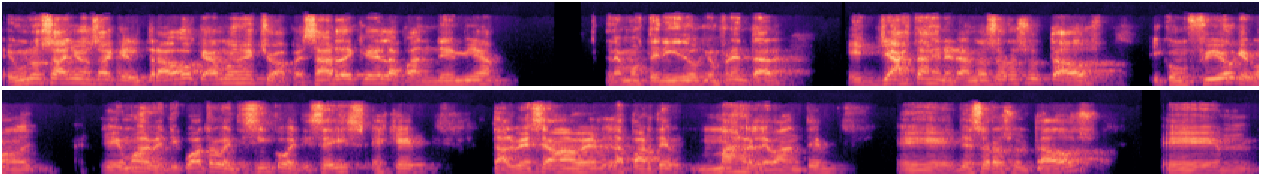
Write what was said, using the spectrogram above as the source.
en unos años, o sea que el trabajo que hemos hecho, a pesar de que la pandemia la hemos tenido que enfrentar, eh, ya está generando esos resultados y confío que cuando lleguemos al 24, 25, 26, es que tal vez se va a ver la parte más relevante eh, de esos resultados eh,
